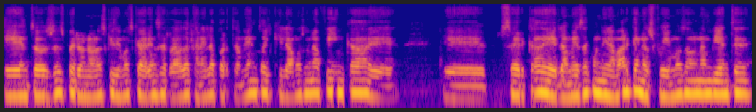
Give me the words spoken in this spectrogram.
eh, entonces, pero no nos quisimos quedar encerrados acá en el apartamento, alquilamos una finca, eh, eh, cerca de la mesa con Dinamarca y nos fuimos a un ambiente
